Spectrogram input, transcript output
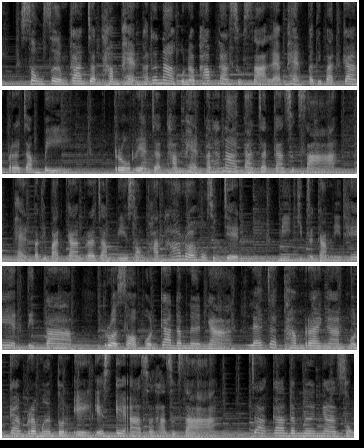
4 ส่งเสริมการจัดทำแผนพัฒนาคุณภาพการศึกษาและแผนปฏิบัติการประจำปี โรงเรียนจัดทำแผนพัฒนาการจัดการศึกษา แผนปฏิบัติการประจำปี 2567 มีกิจกรรมนิเทศ ติดตาม ตรวจสอบผลการดำเนินงาน และจัดทำรายงานผลการประเมินตนเอง SAR สถานศึกษา จากการดำเนินงานส่ง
